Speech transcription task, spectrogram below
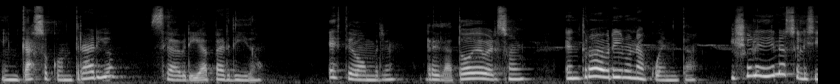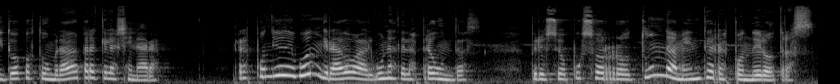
en caso contrario, se habría perdido. Este hombre, relató Everson, entró a abrir una cuenta y yo le di la solicitud acostumbrada para que la llenara. Respondió de buen grado a algunas de las preguntas, pero se opuso rotundamente a responder otras.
